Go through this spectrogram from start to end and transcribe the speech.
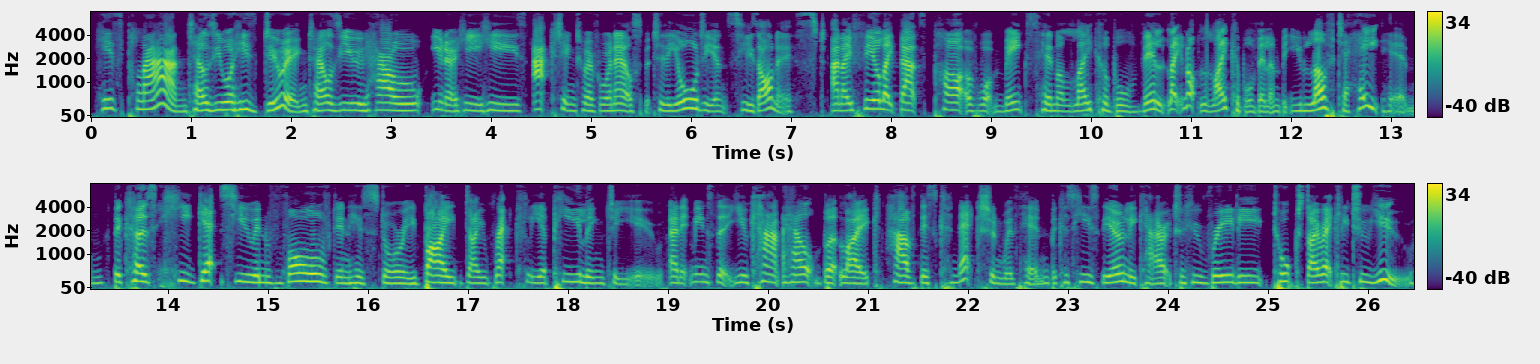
his plan, tells you what he's doing, tells you how, you know, he, he's acting to everyone else, but to the audience, he's honest. And I feel like that's part of what makes him a likable villain. Like, not likable villain, but you love to hate him because he gets you involved in his story by directly appealing to you. And it means that you can't help but, like, have this connection with him because he's the only character who really talks directly to you.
